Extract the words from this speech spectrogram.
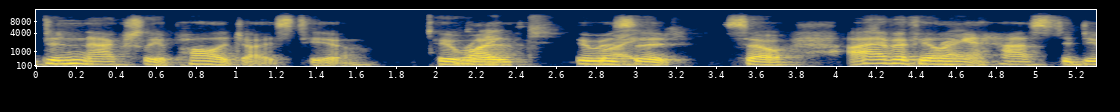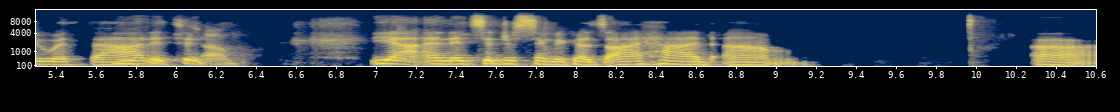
didn't actually apologize to you. It right. was it was right. a so I have a feeling right. it has to do with that. It's so. yeah, and it's interesting because I had um uh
